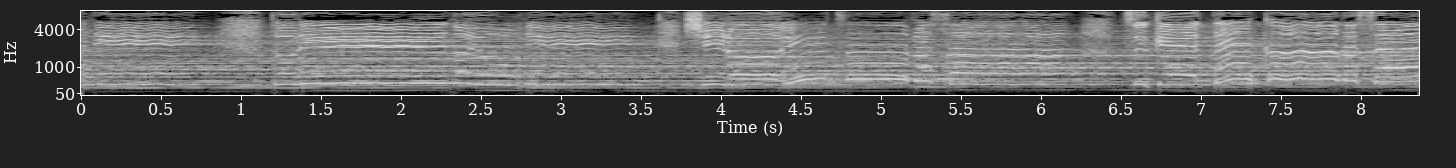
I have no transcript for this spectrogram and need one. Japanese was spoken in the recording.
に鳥のように白い翼つけてください。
